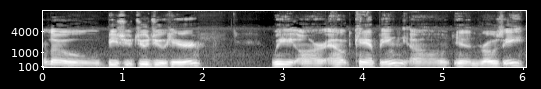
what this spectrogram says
Hello, Bijou Juju here. We are out camping uh, in Rosie,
